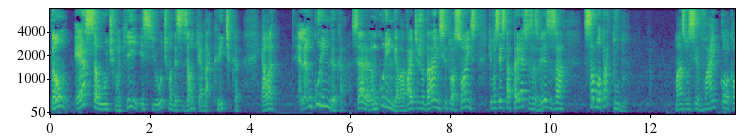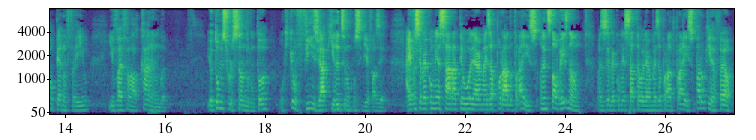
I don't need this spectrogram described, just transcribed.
Então, essa última aqui, essa última decisão, que é a da crítica, ela, ela é um coringa, cara. Sério, ela é um coringa. Ela vai te ajudar em situações que você está prestes, às vezes, a sabotar tudo. Mas você vai colocar o pé no freio e vai falar: caramba, eu estou me esforçando, não estou? O que, que eu fiz já que antes eu não conseguia fazer? Aí você vai começar a ter o olhar mais apurado para isso. Antes talvez não, mas você vai começar a ter o olhar mais apurado para isso. Para o que, Rafael?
